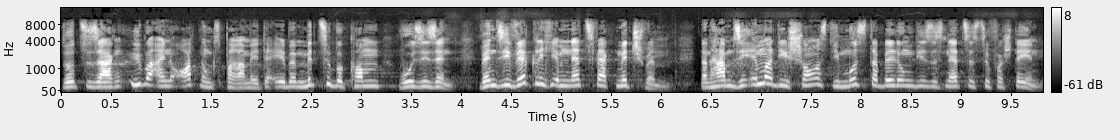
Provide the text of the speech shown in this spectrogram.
sozusagen über eine Ordnungsparameterebene mitzubekommen, wo sie sind. Wenn sie wirklich im Netzwerk mitschwimmen, dann haben Sie immer die Chance, die Musterbildung dieses Netzes zu verstehen.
